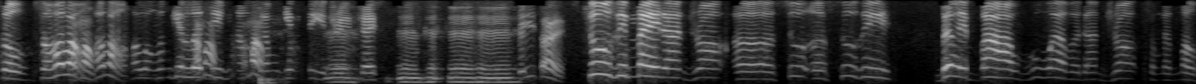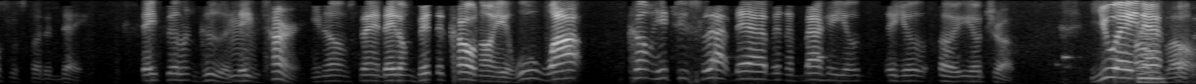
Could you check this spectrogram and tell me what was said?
So, so hold on, on. hold on, hold on. Let me get a little Come deep. I'm. I'm gonna give it to you, Dream Mm. Chase. Mm-hmm, mm-hmm. do you think? Susie May done drunk. Uh, Su- uh, Susie, Billy Bob, whoever done drunk some mimosas for the day. They feeling good. They Mm. turn. You know what I'm saying? They done bit the cone on you. Woo wop, come hit you slap dab in the back of your in your uh, your truck. You ain't Oh, at fault.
